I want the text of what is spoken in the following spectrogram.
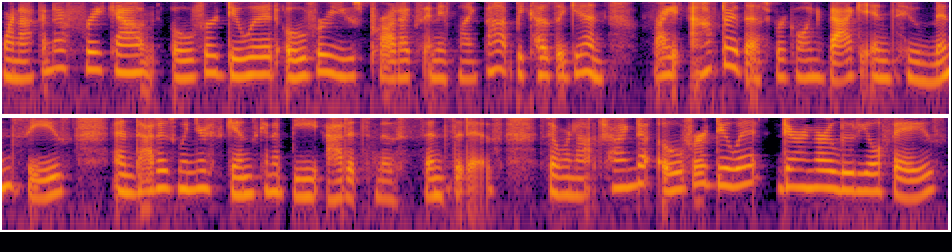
We're not going to freak out and overdo it, overuse products, anything like that, because again, right after this, we're going back into menses, and that is when your skin's going to be at its most sensitive. So we're not trying to overdo it during our luteal phase,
